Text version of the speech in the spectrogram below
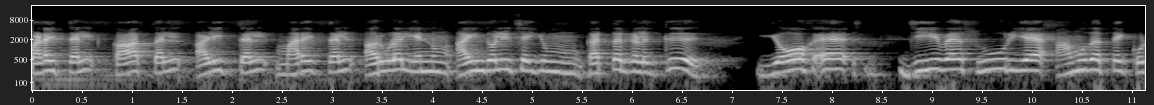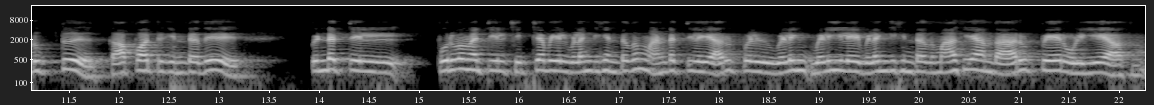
படைத்தல் காத்தல் அழித்தல் மறைத்தல் அருளல் என்னும் ஐந்தொழில் செய்யும் கர்த்தர்களுக்கு யோக ஜீவ சூரிய அமுதத்தை கொடுத்து காப்பாற்றுகின்றது. பிண்டத்தில் புருவமத்தில் சிற்றவையில் விளங்குகின்றதும் அண்டத்திலே அருட்பெழு வெளி வெளியிலே விளங்குகின்றதுமாகிய அந்த அருட்பேர் ஒளியே ஆகும்.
